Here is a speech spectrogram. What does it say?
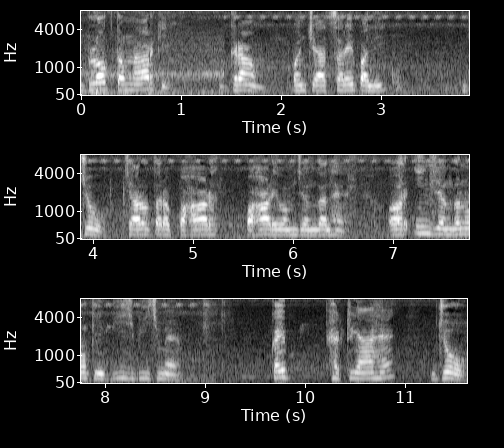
ब्लॉक तमनार के ग्राम पंचायत सरेपाली, जो चारों तरफ़ पहाड़ पहाड़ एवं जंगल हैं और इन जंगलों के बीच बीच में कई फैक्ट्रियाँ हैं, जो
